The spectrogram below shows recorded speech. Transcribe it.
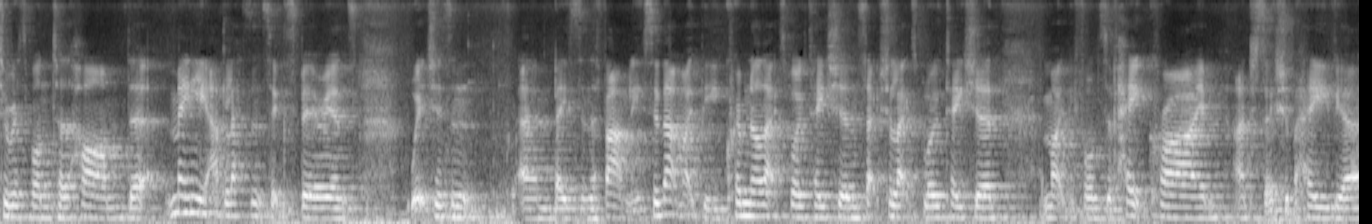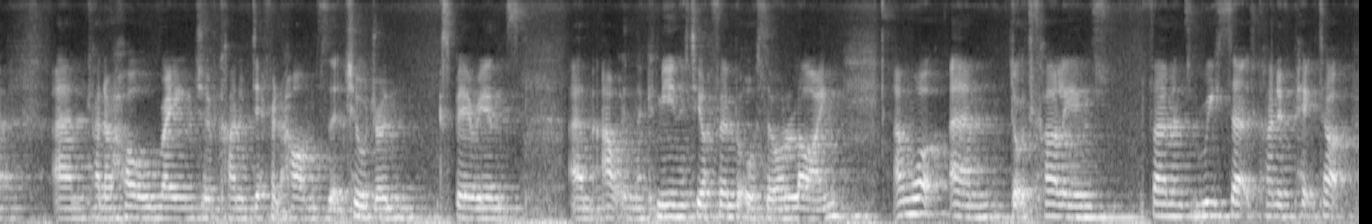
to respond to the harm that mainly adolescents experience, which isn't um, based in the family. So that might be criminal exploitation, sexual exploitation, it might be forms of hate crime, antisocial behaviour, um, kind of a whole range of kind of different harms that children experience um, out in the community often, but also online. And what um, Dr. Carlene Firmin's research kind of picked up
